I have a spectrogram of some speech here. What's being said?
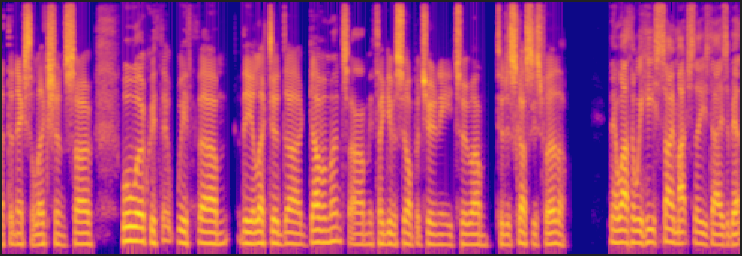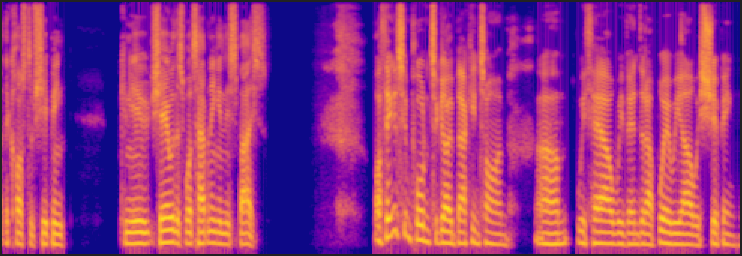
at the next election. So we'll work with with um, the elected uh, government um, if they give us the opportunity to um, to discuss this further. Now, Arthur, we hear so much these days about the cost of shipping. Can you share with us what's happening in this space? I think it's important to go back in time um, with how we've ended up where we are with shipping.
